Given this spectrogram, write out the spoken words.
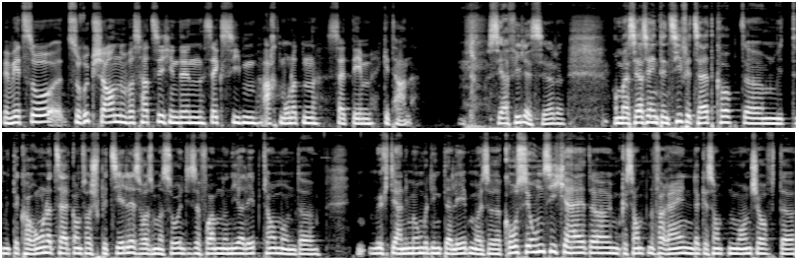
Wenn wir jetzt so zurückschauen, was hat sich in den sechs, sieben, acht Monaten seitdem getan? Sehr vieles, ja. Da haben wir eine sehr, sehr intensive Zeit gehabt, äh, mit, mit der Corona-Zeit ganz was Spezielles, was wir so in dieser Form noch nie erlebt haben und äh, möchte auch nicht mehr unbedingt erleben. Also große Unsicherheit äh, im gesamten Verein, in der gesamten Mannschaft, äh,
